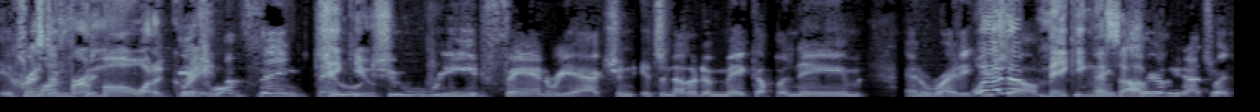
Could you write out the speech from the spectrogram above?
it's Christopher one thi- Moe, what a great It's one thing Thank to you. to read fan reaction. It's another to make up a name and write it Well, I'm yourself. making this and up. Clearly, that's what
